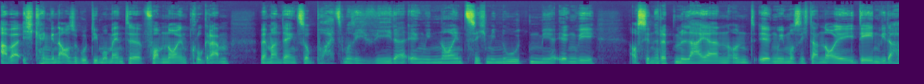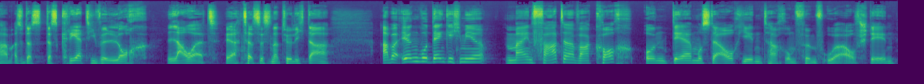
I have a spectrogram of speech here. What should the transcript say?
Aber ich kenne genauso gut die Momente vom neuen Programm, wenn man denkt so, boah, jetzt muss ich wieder irgendwie 90 Minuten mir irgendwie aus den Rippen leiern und irgendwie muss ich da neue Ideen wieder haben. Also das, das kreative Loch lauert, ja, das ist natürlich da. Aber irgendwo denke ich mir, mein Vater war Koch und der musste auch jeden Tag um 5 Uhr aufstehen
